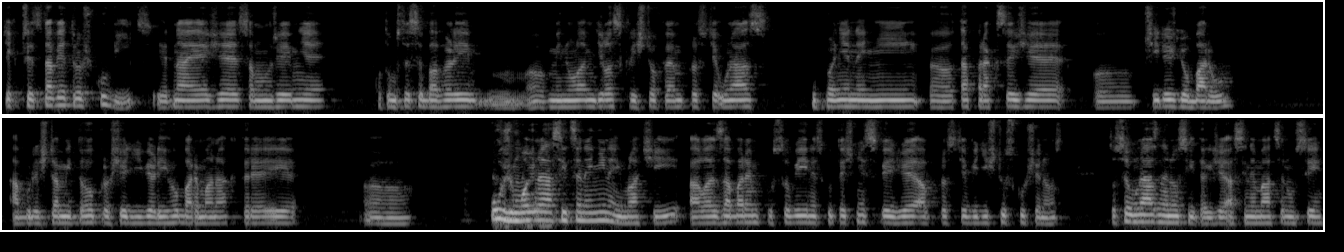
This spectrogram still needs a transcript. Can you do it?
Těch představ je trošku víc. Jedna je, že samozřejmě, o tom jste se bavili mm, v minulém díle s Krištofem, prostě u nás úplně není ta praxe, že přijdeš do baru a budeš tam mít toho prošedivělého barmana, který uh, už možná sice není nejmladší, ale za barem působí neskutečně svěže a prostě vidíš tu zkušenost to se u nás nenosí, takže asi nemá cenu si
